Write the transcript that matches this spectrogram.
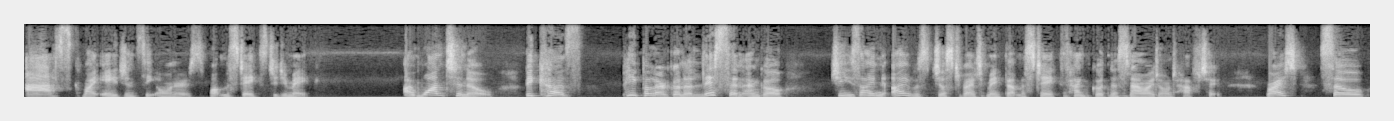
ask my agency owners what mistakes did you make i want to know because people are going to listen and go geez I, I was just about to make that mistake thank goodness now i don't have to right so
